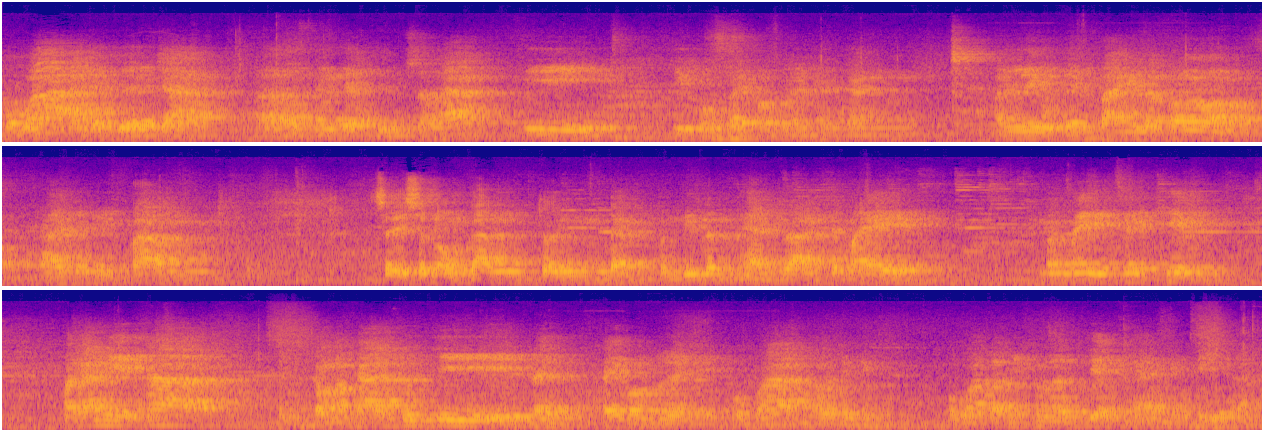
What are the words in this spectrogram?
ผมว่าอาจจะเกิดจากเนื่องจากกลุ่มสาระที่ที่ผมไปประเมินกันมันเร็วเกินไปแล้วก็อาจจะมีความสนิทสนมกันจนแบบบางทีเรื่องแผนก็อาจจะไม่ไม่ไม่ไม่เข้มเพราะฉะนั้นนี่ถ้ากรรมการชุดที่หนึ่งไปประเมินผมว่าเขาจะมี ผมว่าตอนนี้เขาเริ่มเตรียมแผนอย่างดีแล้ว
